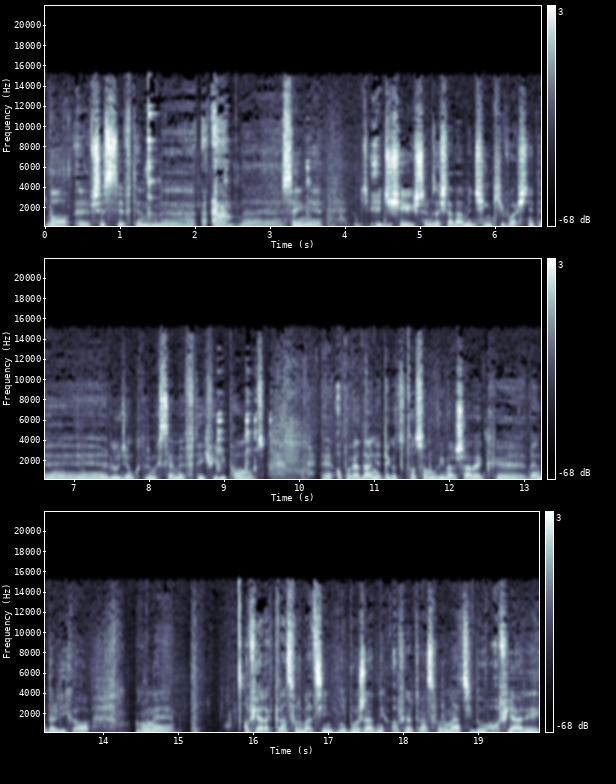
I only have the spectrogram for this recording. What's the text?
bo e, wszyscy w tym e, e, Sejmie dzi- dzisiejszym zasiadamy dzięki właśnie e, ludziom, którym chcemy w tej chwili pomóc. Opowiadanie tego, to co mówi marszałek e, Wenderlich o e, ofiarach transformacji, nie było żadnych ofiar transformacji. Były ofiary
